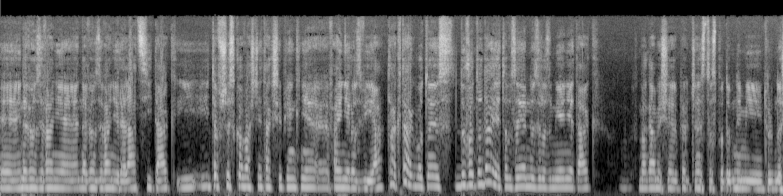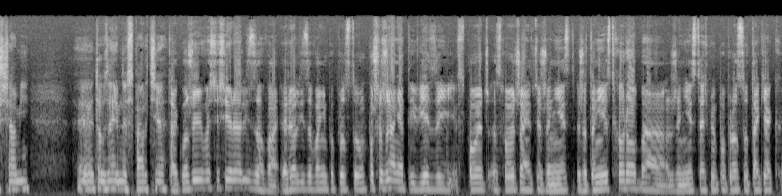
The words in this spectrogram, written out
y, nawiązywanie, nawiązywanie relacji, tak, I, i to wszystko właśnie tak się pięknie, e, fajnie rozwija. Tak, tak, bo to jest, dużo dodaje to wzajemne zrozumienie, tak, zmagamy się często z podobnymi trudnościami, to wzajemne wsparcie. Tak, możliwe właśnie się realizować, realizowanie po prostu poszerzania tej wiedzy w społecz, społeczeństwie, że, nie jest, że to nie jest choroba, że nie jesteśmy po prostu tak jak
